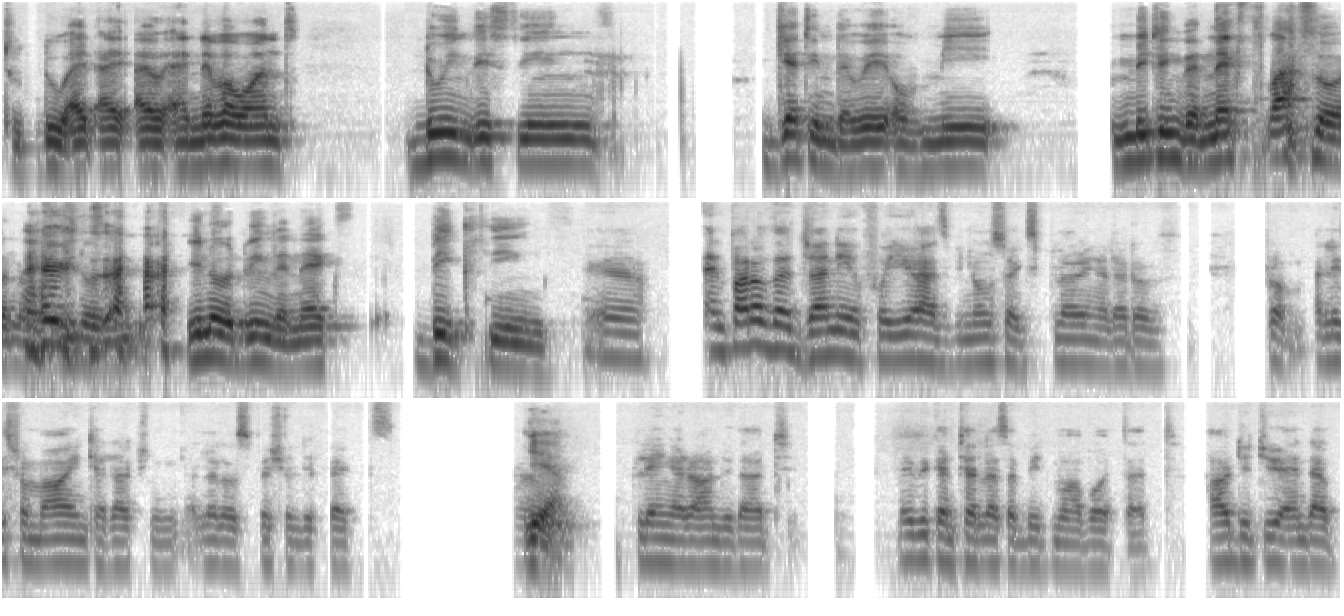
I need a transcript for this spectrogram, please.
to do i i i, I never want doing these things get in the way of me meeting the next person or, you know you know doing the next big things Yeah. And part of that journey for you has been also exploring a lot of from at least from our interaction, a lot of special effects. Um, Yeah. Playing around with that. Maybe you can tell us a bit more about that. How did you end up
